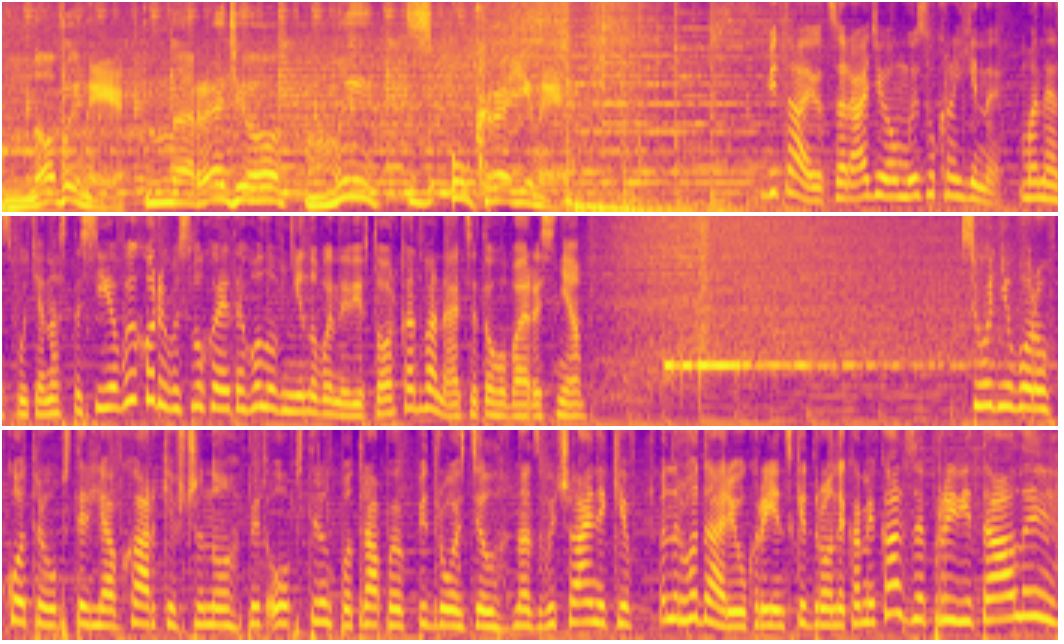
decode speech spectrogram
Новини на Радіо Ми з України. Вітаю, це Радіо Ми з України. Мене звуть Анастасія Вихор. і Ви слухаєте головні новини вівторка, 12 вересня. Сьогодні ворог вкотре обстріляв Харківщину. Під обстріл потрапив підрозділ надзвичайників. В Енергодарі українські дрони камікадзе привітали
